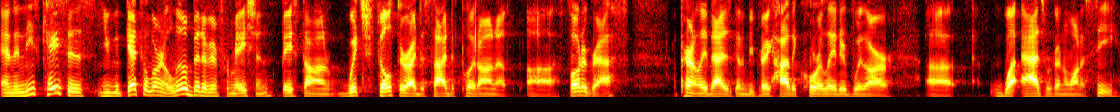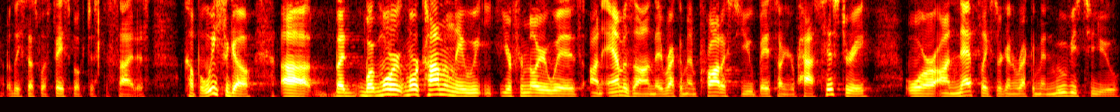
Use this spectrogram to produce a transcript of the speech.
And in these cases, you get to learn a little bit of information based on which filter I decide to put on a, a photograph. Apparently, that is going to be very highly correlated with our uh, what ads we're going to want to see, or at least that's what Facebook just decided a couple weeks ago. Uh, but, more, more commonly, we, you're familiar with on Amazon, they recommend products to you based on your past history, or on Netflix, they're going to recommend movies to you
